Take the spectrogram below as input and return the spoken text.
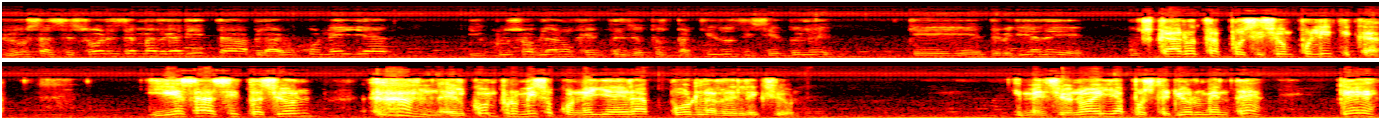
los asesores de Margarita hablaron con ella, incluso hablaron gente de otros partidos diciéndole que debería de buscar otra posición política. Y esa situación, el compromiso con ella era por la reelección. Y mencionó ella posteriormente que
